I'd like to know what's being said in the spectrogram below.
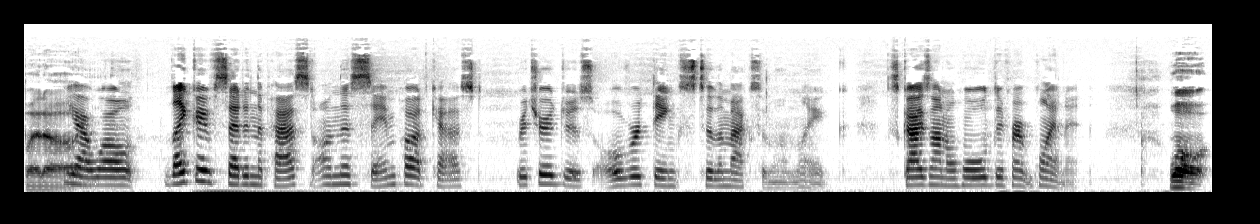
but uh, Yeah, well, like I've said in the past on this same podcast, Richard just overthinks to the maximum. Like, this guy's on a whole different planet. well,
